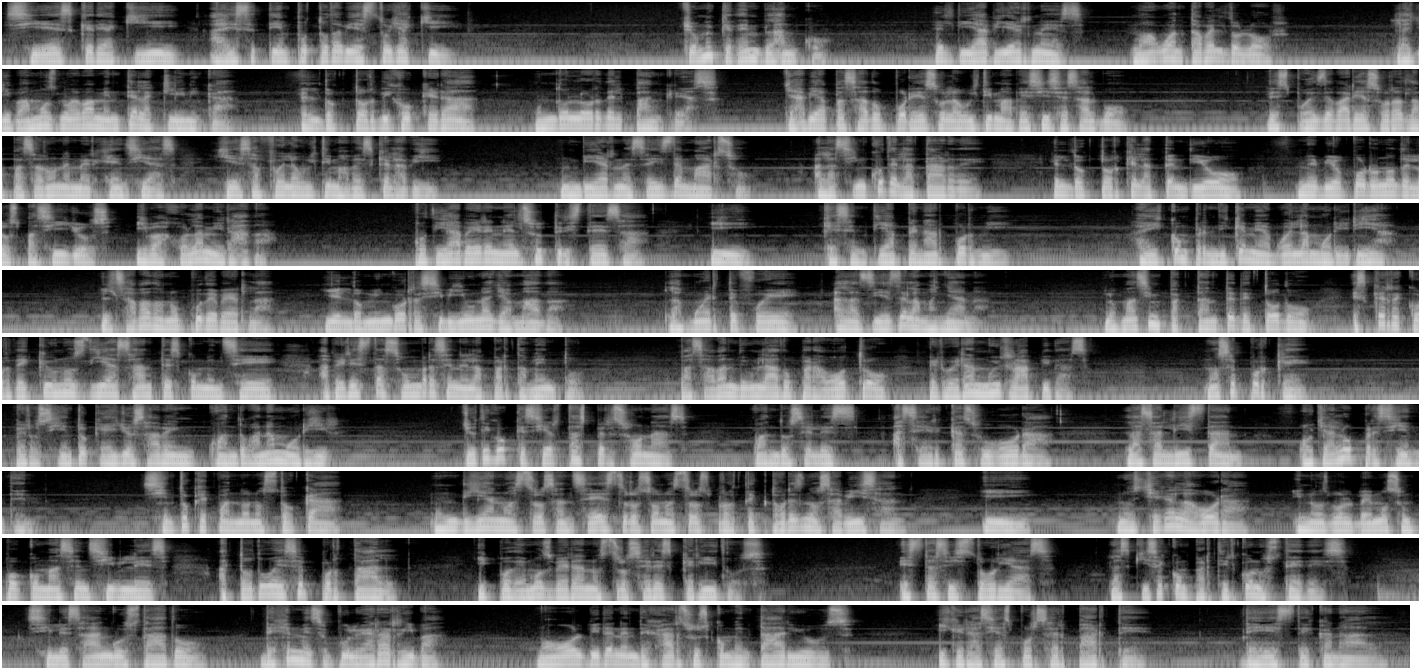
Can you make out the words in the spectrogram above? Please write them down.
si es que de aquí a ese tiempo todavía estoy aquí. Yo me quedé en blanco. El día viernes no aguantaba el dolor. La llevamos nuevamente a la clínica. El doctor dijo que era un dolor del páncreas. Ya había pasado por eso la última vez y se salvó. Después de varias horas la pasaron emergencias y esa fue la última vez que la vi. Un viernes 6 de marzo, a las 5 de la tarde, el doctor que la atendió me vio por uno de los pasillos y bajó la mirada. Podía ver en él su tristeza y que sentía penar por mí. Ahí comprendí que mi abuela moriría. El sábado no pude verla y el domingo recibí una llamada. La muerte fue a las 10 de la mañana. Lo más impactante de todo es que recordé que unos días antes comencé a ver estas sombras en el apartamento. Pasaban de un lado para otro, pero eran muy rápidas. No sé por qué, pero siento que ellos saben cuándo van a morir. Yo digo que ciertas personas, cuando se les acerca su hora, las alistan o ya lo presienten. Siento que cuando nos toca, un día nuestros ancestros o nuestros protectores nos avisan y nos llega la hora y nos volvemos un poco más sensibles a todo ese portal y podemos ver a nuestros seres queridos. Estas historias las quise compartir con ustedes. Si les han gustado, déjenme su pulgar arriba. No olviden en dejar sus comentarios y gracias por ser parte de este canal.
